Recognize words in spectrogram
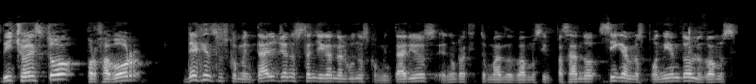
dicho esto, por favor, Dejen sus comentarios, ya nos están llegando algunos comentarios, en un ratito más los vamos a ir pasando, síganlos poniendo, los vamos,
